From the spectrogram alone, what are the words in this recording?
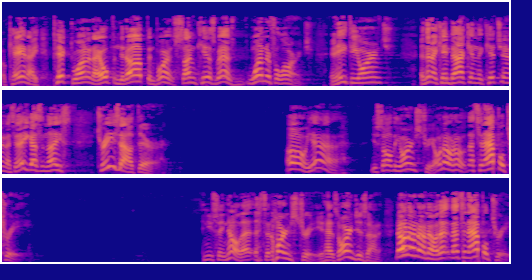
Okay, and I picked one and I opened it up, and boy, sun kissed, it's wonderful orange. And ate the orange. And then I came back in the kitchen and I said, Hey, you got some nice trees out there. Oh, yeah. You saw the orange tree. Oh, no, no, that's an apple tree. And you say, No, that, that's an orange tree. It has oranges on it. No, no, no, no, that, that's an apple tree.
